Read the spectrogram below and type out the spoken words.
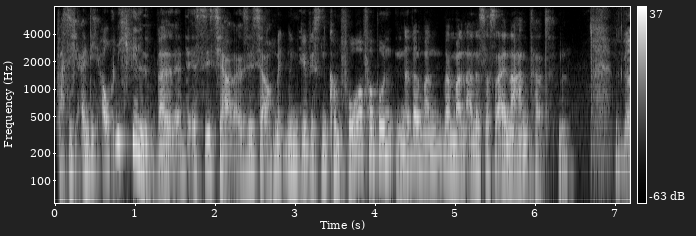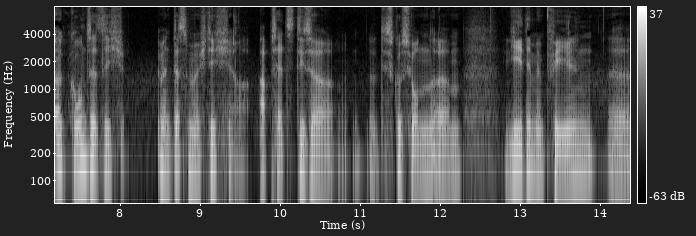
Was ich eigentlich auch nicht will, weil es ist ja, es ist ja auch mit einem gewissen Komfort verbunden, ne, wenn man, wenn man alles aus einer Hand hat. Ne? Äh, grundsätzlich, das möchte ich abseits dieser Diskussion ähm, jedem empfehlen. Äh,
